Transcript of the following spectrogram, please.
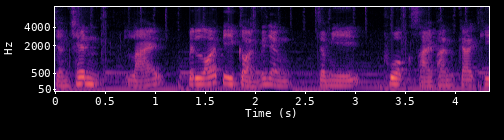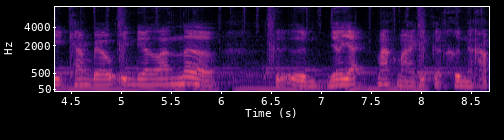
อย่างเช่นหลายเป็นร้อยปีก่อนก็ยังจะมีพวกสายพันธุ์กากีแคมเบลอินเดียลันเนอร์อื่นๆ เยอะแยะมากมายที่เกิดขึ้นนะครับ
